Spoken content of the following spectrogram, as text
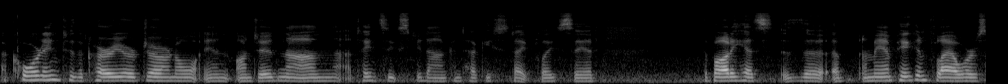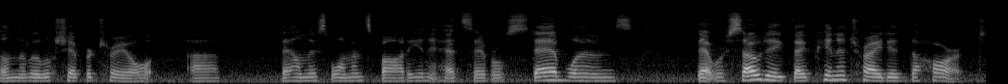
according to the Courier Journal, in, on June 9, 1969, Kentucky State Police said the body has the a, a man picking flowers on the Little Shepherd Trail. Uh, found this woman's body and it had several stab wounds that were so deep they penetrated the heart.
